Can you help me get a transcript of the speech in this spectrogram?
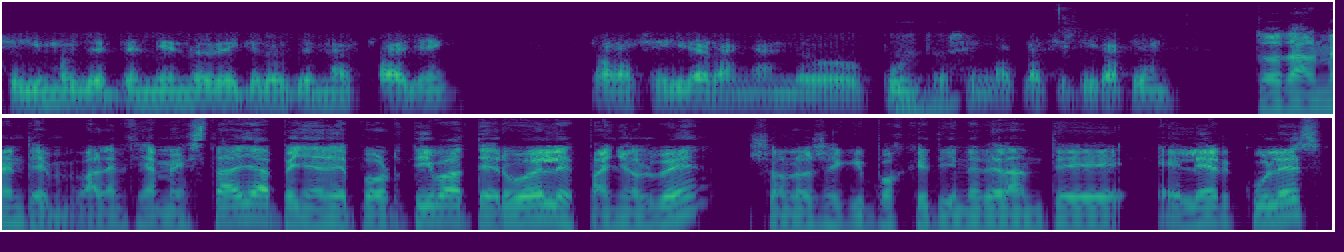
seguimos dependiendo de que los demás fallen para seguir arañando puntos en la clasificación. Totalmente. Valencia Mestalla, Peña Deportiva, Teruel, Español B, son los equipos que tiene delante el Hércules.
